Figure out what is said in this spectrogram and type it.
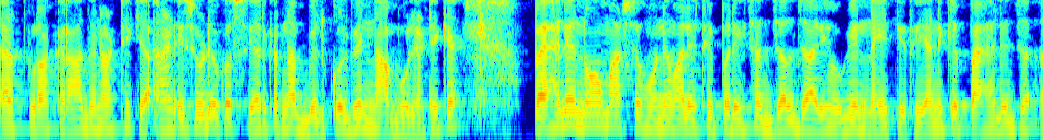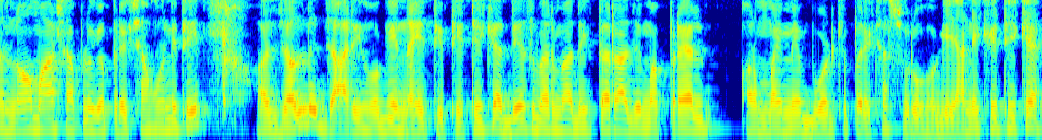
यार, पूरा करा देना, ठीक है? एंड इस वीडियो को शेयर करना बिल्कुल भी ना भूलें, ठीक है? पहले नौ मार्च से होने वाली थी परीक्षा, जल्द जारी होगी नई तिथि, यानी कि पहले नौ मार्च से आप लोग की परीक्षा होनी थी और जल्द जारी होगी नई तिथि, ठीक है? देश भर में अधिकतर राज्यों में अप्रैल और मई में बोर्ड की परीक्षा शुरू होगी, यानी कि, ठीक है?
